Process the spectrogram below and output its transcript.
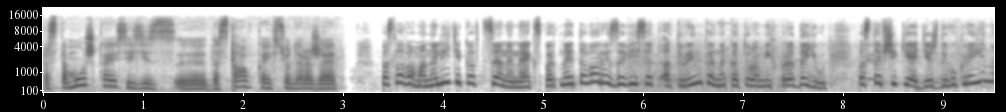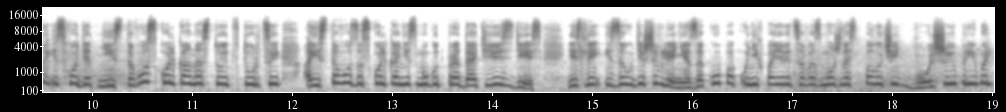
растаможкой, в связи с э, доставкой, все дорожает. По словам аналитиков, цены на экспортные товары зависят от рынка, на котором их продают. Поставщики одежды в Украину исходят не из того, сколько она стоит в Турции, а из того, за сколько они смогут продать ее здесь. Если из-за удешевления закупок у них появится возможность получить большую прибыль,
